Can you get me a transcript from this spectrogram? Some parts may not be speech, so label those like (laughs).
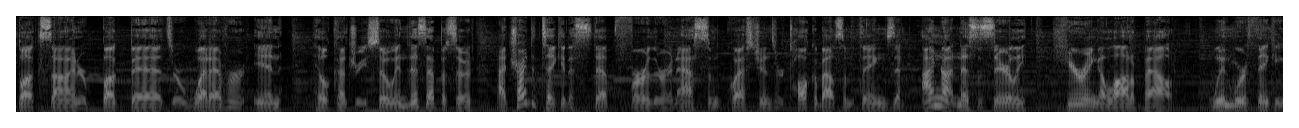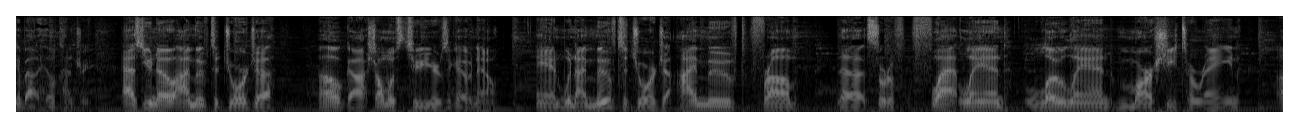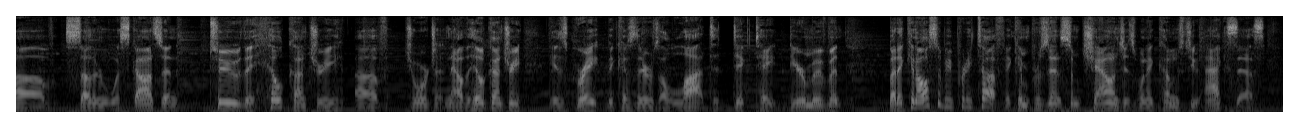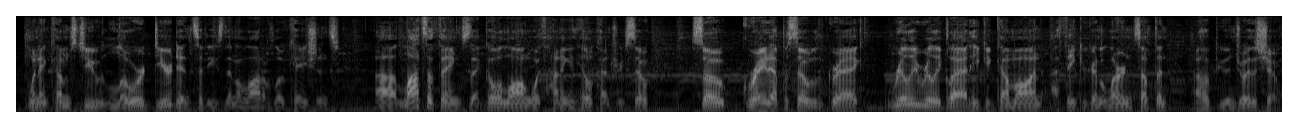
buck sign or buck beds or whatever in hill country. So, in this episode, I tried to take it a step further and ask some questions or talk about some things that I'm not necessarily hearing a lot about when we're thinking about hill country. As you know, I moved to Georgia, oh gosh, almost two years ago now. And when I moved to Georgia, I moved from the sort of flatland, lowland, marshy terrain of southern Wisconsin to the hill country of Georgia. Now, the hill country is great because there's a lot to dictate deer movement, but it can also be pretty tough. It can present some challenges when it comes to access, when it comes to lower deer densities than a lot of locations. Uh, lots of things that go along with hunting in hill country. So, so great episode with Greg. Really, really glad he could come on. I think you're going to learn something. I hope you enjoy the show.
